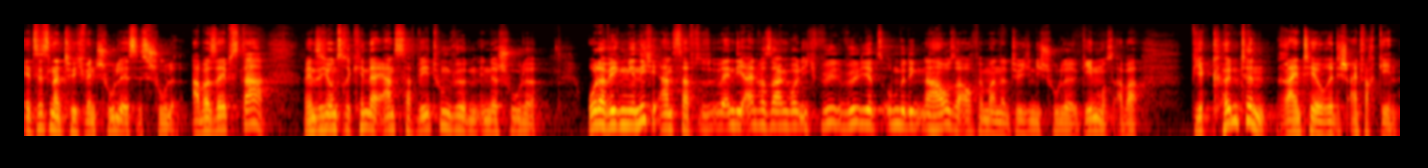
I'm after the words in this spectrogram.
jetzt ist natürlich, wenn Schule ist, ist Schule. Aber selbst da, wenn sich unsere Kinder ernsthaft wehtun würden in der Schule, oder wegen mir nicht ernsthaft, wenn die einfach sagen wollen, ich will, will jetzt unbedingt nach Hause, auch wenn man natürlich in die Schule gehen muss, aber wir könnten rein theoretisch einfach gehen.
